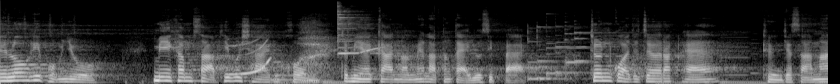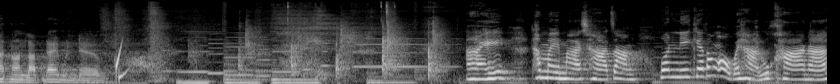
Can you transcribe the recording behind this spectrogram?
ในโลกที่ผมอยู่ มีคำสาปที่ผู้ชายทุกคน จะมีอาการนอนไม่หลับตั้งแต่อายุ 18 จนกว่าจะเจอรักแท้ ถึงจะสามารถนอนหลับได้เหมือนเดิม ไอ้ทำไมมาช้าจัง วันนี้แกต้องออกไปหาลูกค้านะ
